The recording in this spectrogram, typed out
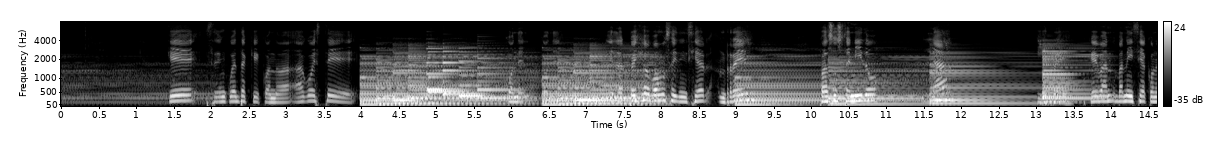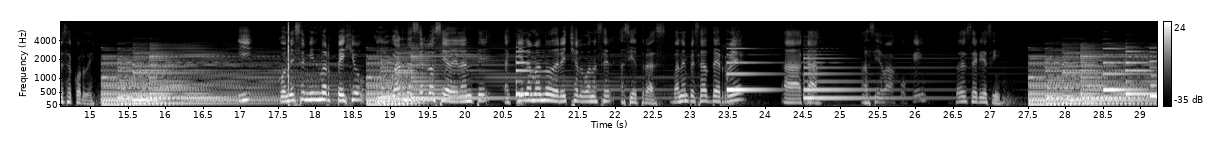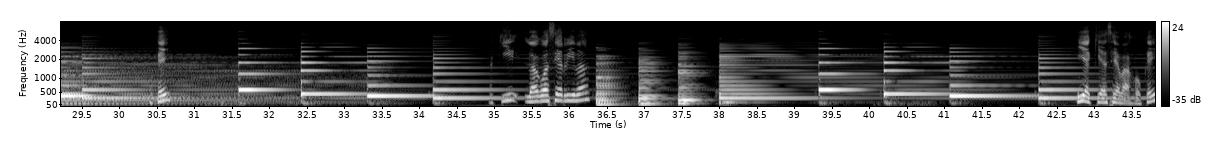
que se den cuenta que cuando hago este, con el, con el, el arpegio vamos a iniciar re, fa sostenido, la y re. Ok, van, van a iniciar con ese acorde. Y con ese mismo arpegio, en lugar de hacerlo hacia adelante, aquí la mano derecha lo van a hacer hacia atrás. Van a empezar de re a acá, hacia abajo, ¿ok? Entonces sería así. ¿Ok? Aquí lo hago hacia arriba. Y aquí hacia abajo, ¿ok?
